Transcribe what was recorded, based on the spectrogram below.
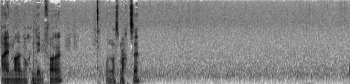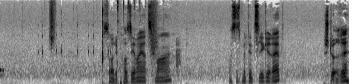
Einmal noch in dem Fall. Oder was macht sie? So, die pausieren wir jetzt mal. Was ist mit dem Zielgerät? Bist du irre?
